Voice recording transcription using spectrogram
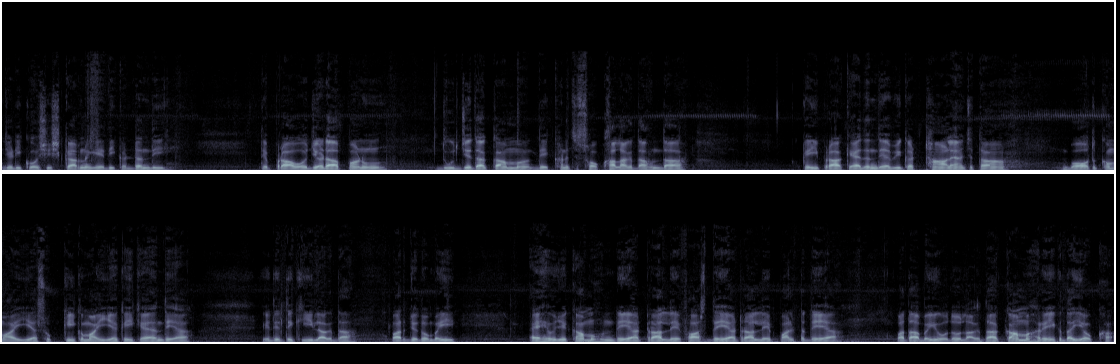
ਜਿਹੜੀ ਕੋਸ਼ਿਸ਼ ਕਰਨਗੇ ਇਹਦੀ ਕੱਢਣ ਦੀ, ਤੇ ਭਰਾਵੋ ਜਿਹੜਾ ਆਪਾਂ ਨੂੰ ਦੂਜੇ ਦਾ ਕੰਮ ਦੇਖਣ 'ਚ ਸੌਖਾ ਲੱਗਦਾ ਹੁੰਦਾ, ਕਈ ਭਰਾ ਕਹਿ ਦਿੰਦੇ ਆ ਵੀ ਗੱਠਾਂ ਵਾਲਿਆਂ 'ਚ ਤਾਂ ਬਹੁਤ ਕਮਾਈ ਆ, ਸੁੱਕੀ ਕਮਾਈ ਆ, ਕਈ ਕਹਿ ਦਿੰਦੇ ਆ। ਇਹਦੇ ਤੇ ਕੀ ਲੱਗਦਾ? ਪਰ ਜਦੋਂ ਬਈ ਇਹੋ ਜਿਹੇ ਕੰਮ ਹੁੰਦੇ ਆ, ਟਰਾਲੇ ਫਸਦੇ ਆ, ਟਰਾਲੇ ਪਲਟਦੇ ਆ, ਪਤਾ ਬਈ ਉਦੋਂ ਲੱਗਦਾ ਕੰਮ ਹਰੇਕ ਦਾ ਹੀ ਔਖਾ।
